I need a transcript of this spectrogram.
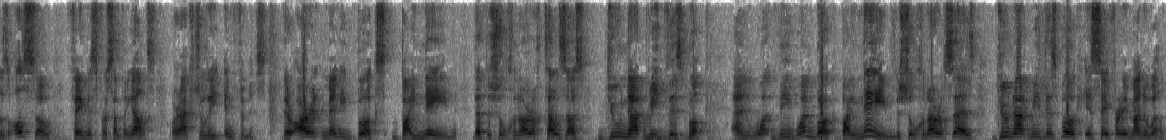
is also famous for something else or actually infamous. There aren't many books by name that the Shulchan Aruch tells us do not read this book. And what the one book by name the Shulchan Aruch says do not read this book is Sefer Emmanuel.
